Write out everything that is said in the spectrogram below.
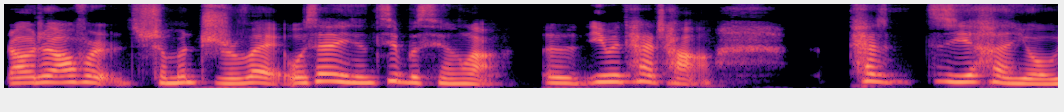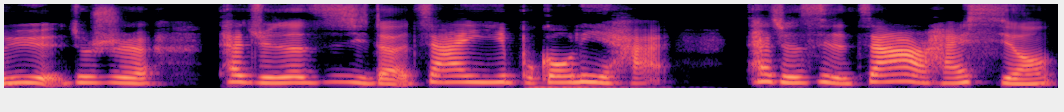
然后这 offer 什么职位，我现在已经记不清了，呃，因为太长，他自己很犹豫，就是他觉得自己的加一不够厉害，他觉得自己的加二还行，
